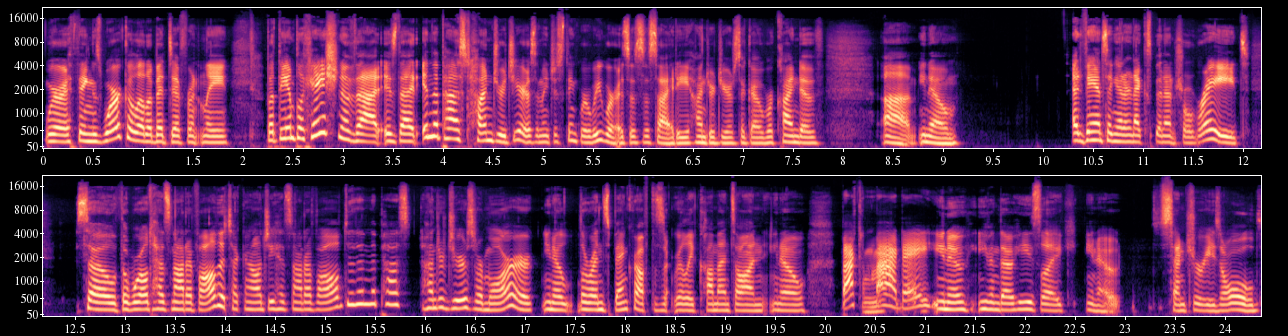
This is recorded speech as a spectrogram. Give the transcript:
where things work a little bit differently. But the implication of that is that in the past 100 years, I mean, just think where we were as a society 100 years ago, we're kind of, um, you know, advancing at an exponential rate. So the world has not evolved, the technology has not evolved within the past hundred years or more. Or, you know, Laurens Bancroft doesn't really comment on, you know, back in my day, you know, even though he's like, you know, centuries old.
